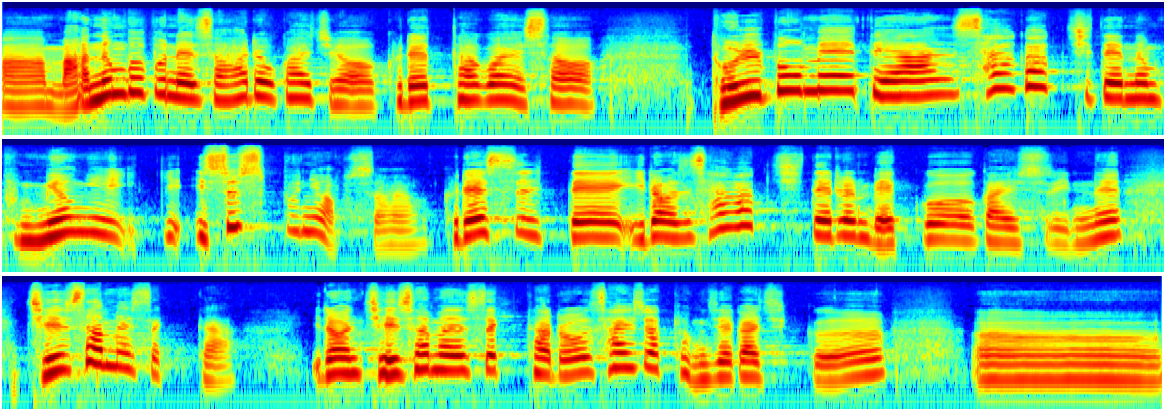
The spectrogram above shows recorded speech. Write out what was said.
아, 많은 부분에서 하려고 하죠. 그렇다고 해서 돌봄에 대한 사각지대는 분명히 있- 있을 수뿐이 없어요. 그랬을 때 이런 사각지대를 메꿔갈 수 있는 제3의 섹터, 이런 제3의 섹터로 사회적 경제가 지금 어,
